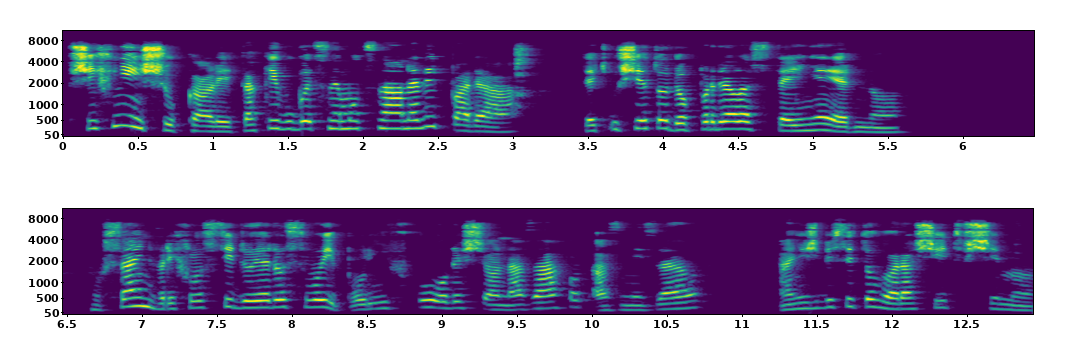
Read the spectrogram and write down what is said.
Všichni šukali, taky vůbec nemocná nevypadá. Teď už je to do prdele stejně jedno. Husajn v rychlosti dojedl svoji polívku, odešel na záchod a zmizel, aniž by si toho Rašít všiml.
